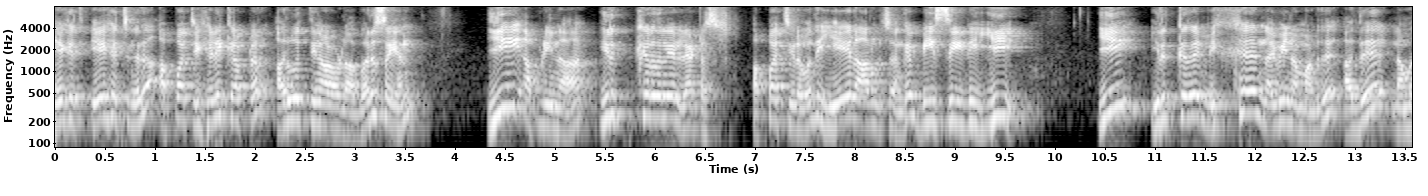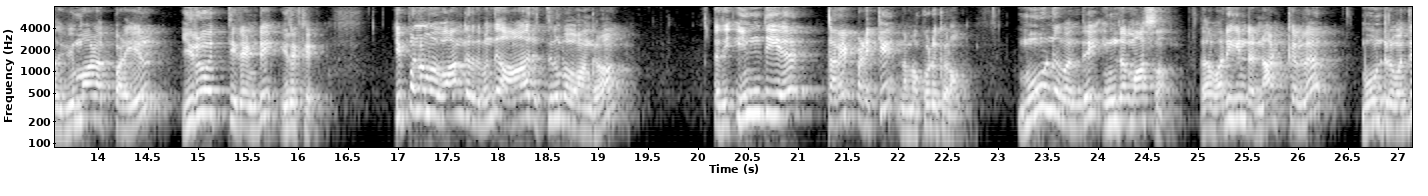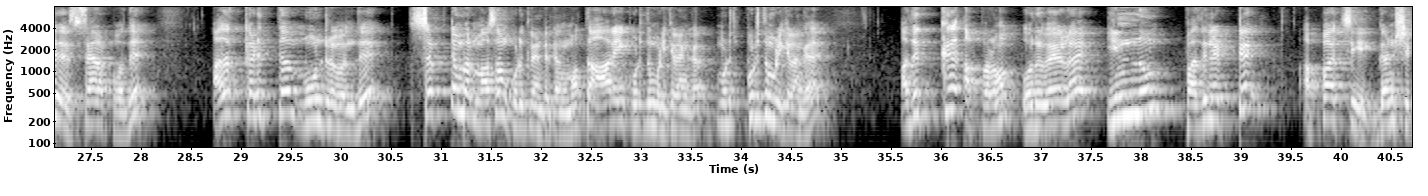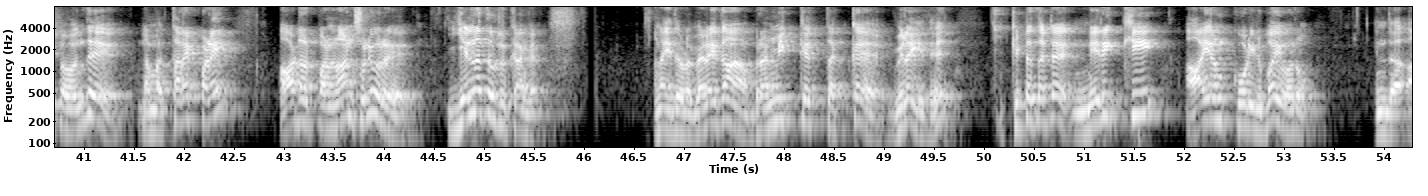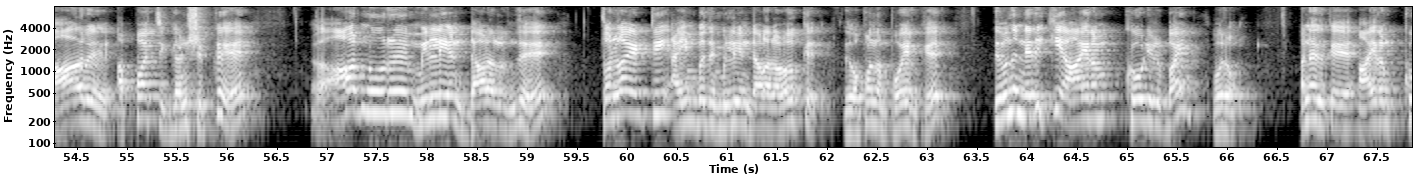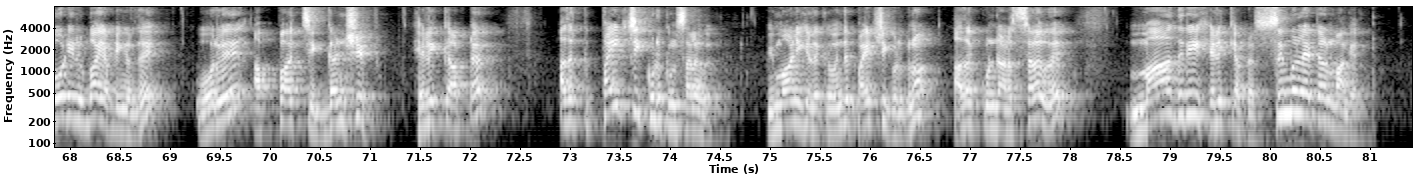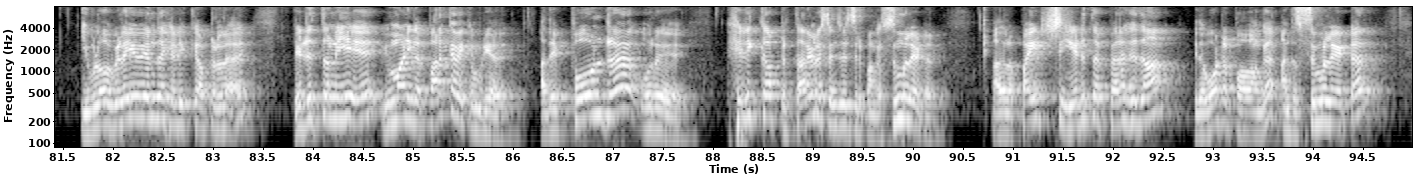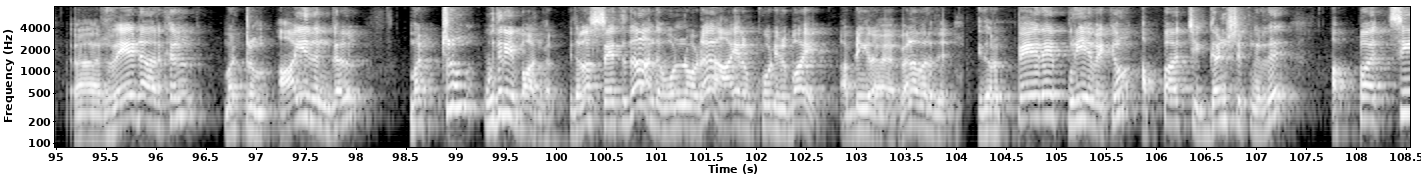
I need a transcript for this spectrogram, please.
ஏஹெச் ஏஹெச்ங்கிறது அப்பாச்சி ஹெலிகாப்டர் அறுபத்தி நாலோட வரிசையன் இ அப்படின்னா இருக்கிறதுலே லேட்டஸ்ட் அப்பாச்சியில் வந்து ஏழு ஆரம்பித்தாங்க பிசிடிஇ இ இருக்கிறதே மிக நவீனமானது. அது நமது விமானப்படையில் இருபத்தி ரெண்டு இருக்கு. இப்போ நம்ம வாங்குறது வந்து ஆறு திரும்ப வாங்குறோம். அது இந்திய தரைப்படைக்கு நம்ம கொடுக்குறோம். மூணு வந்து இந்த மாதம் அதாவது வருகின்ற நாட்களில் மூன்று வந்து சேரப்போகுது. அதற்கடுத்த மூன்று வந்து செப்டம்பர் மாதம் கொடுக்குறேன் இருக்காங்க. மொத்தம் ஆறையும் கொடுத்து முடிக்கிறாங்க. முடி கொடுத்து முடிக்கிறாங்க. அதுக்கு அப்புறம் ஒருவேளை இன்னும் பதினெட்டு அப்பாச்சி கன்ஷிப்பை வந்து நம்ம தரைப்படை ஆர்டர் பண்ணலான்னு சொல்லி ஒரு எண்ணத்தில் இருக்காங்க. ஆனால் இதோட விலை தான் பிரமிக்கத்தக்க விலை இது. கிட்டத்தட்ட நெருக்கி ஆயிரம் கோடி ரூபாய் வரும். இந்த ஆறு அப்பாச்சி கன்ஷிப்க்கு ஆறுநூறு மில்லியன் டாலர் வந்து தொள்ளாயிரத்தி ஐம்பது மில்லியன் டாலர் அளவுக்கு இது ஒப்பந்தம் போயிருக்கு. இது வந்து நெருக்கி ஆயிரம் கோடி ரூபாய் வரும். ஆனால் இதுக்கு ஆயிரம் கோடி ரூபாய் அப்படிங்கிறது ஒரு அப்பாச்சி கன்ஷிப் ஹெலிகாப்டர் அதற்கு பயிற்சி கொடுக்கும் செலவு. விமானிகளுக்கு வந்து பயிற்சி கொடுக்கணும். அதற்குண்டான செலவு மாதிரி ஹெலிகாப்டர் சிமுலேட்டர்மாங்க இவ்வளோ விலை உயர்ந்த ஹெலிகாப்டரில் எடுத்தோடனேயே விமானிகளை பறக்க வைக்க முடியாது. அதை போன்ற ஒரு ஹெலிகாப்டர் தரையில் செஞ்சு வச்சுருப்பாங்க சிமுலேட்டர் அதில் பயிற்சி எடுத்த பிறகு தான் இதை ஓட்ட போவாங்க. அந்த சிமுலேட்டர் ரேடார்கள் மற்றும் ஆயுதங்கள் மற்றும் உதிரி பாகங்கள். இதெல்லாம் சேர்த்து தான் அந்த ஒன்னோட ஆயிரம் கோடி ரூபாய் அப்படிங்கிற விலை வருது. இதோட பேரே புரிய வைக்கும். அப்பாச்சி கன்ஷிப்ங்கிறது அப்பாச்சி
